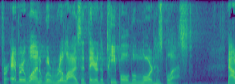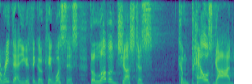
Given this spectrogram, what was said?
for everyone will realize that they are the people the Lord has blessed. Now, I read that and you think, okay, what's this? The love of justice compels God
